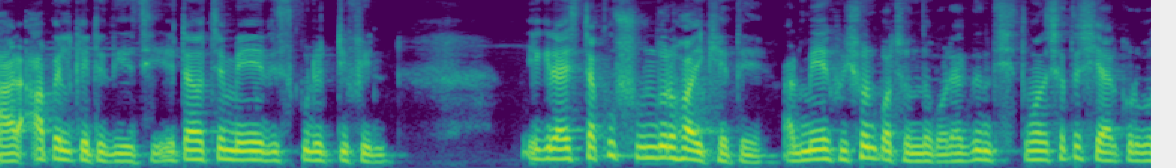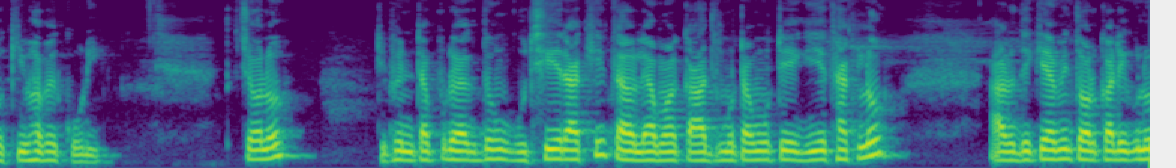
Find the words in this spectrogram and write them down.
আর আপেল কেটে দিয়েছি, এটা হচ্ছে মেয়ের স্কুলের টিফিন। এগ রাইসটা খুব সুন্দর হয় খেতে আর মেয়ে ভীষণ পছন্দ করে। একদিন তোমাদের সাথে শেয়ার করব কীভাবে করি। চলো, টিফিনটা পুরো একদম গুছিয়ে রাখি, তাহলে আমার কাজ মোটামুটি এগিয়ে থাকল। আর ওদিকে আমি তরকারিগুলো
